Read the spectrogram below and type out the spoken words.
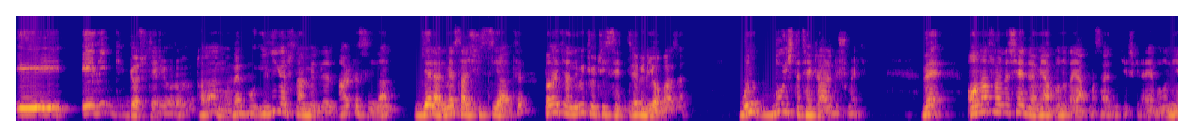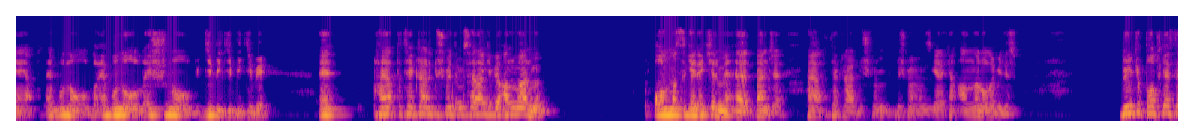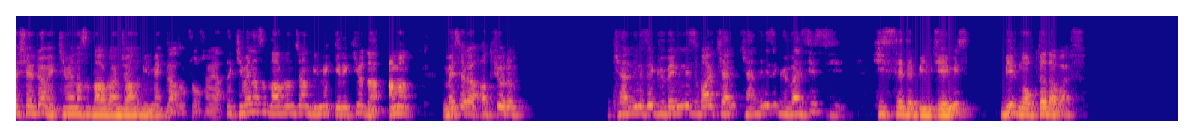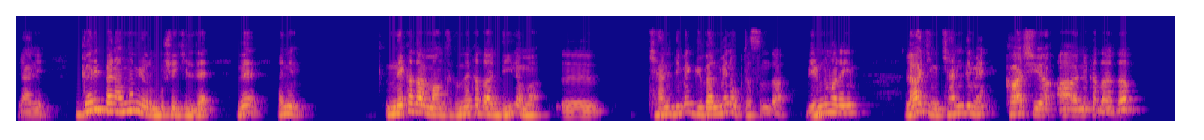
e, ilgi gösteriyorum. Tamam mı? Ve bu ilgi göstermelerin arkasından gelen mesaj hissiyatı bana kendimi kötü hissettirebiliyor bazen. Bu, bu işte tekrara düşmek. Ve ondan sonra da şey diyorum ya bunu da yapmasaydım keşke. E bunu niye yaptın? E bu ne oldu? E bu ne oldu? E şu ne oldu? Gibi gibi gibi. E hayatta tekrara düşmediğimiz herhangi bir an var mı? Olması gerekir mi? Evet bence hayatta tekrar düşmem, düşmememiz gereken anlar olabilir. Dünkü podcast'te şey diyor ya kime nasıl davranacağını bilmek lazım sosyal hayatta. Kime nasıl davranacağını bilmek gerekiyor da ama mesela atıyorum kendinize güveniniz varken kendinizi güvensiz hissedebileceğimiz bir nokta da var. Yani garip ben anlamıyorum bu şekilde ve hani ne kadar mantıklı ne kadar değil ama e, kendime güvenme noktasında bir numarayım. Lakin kendimi karşıya aa ne kadar da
